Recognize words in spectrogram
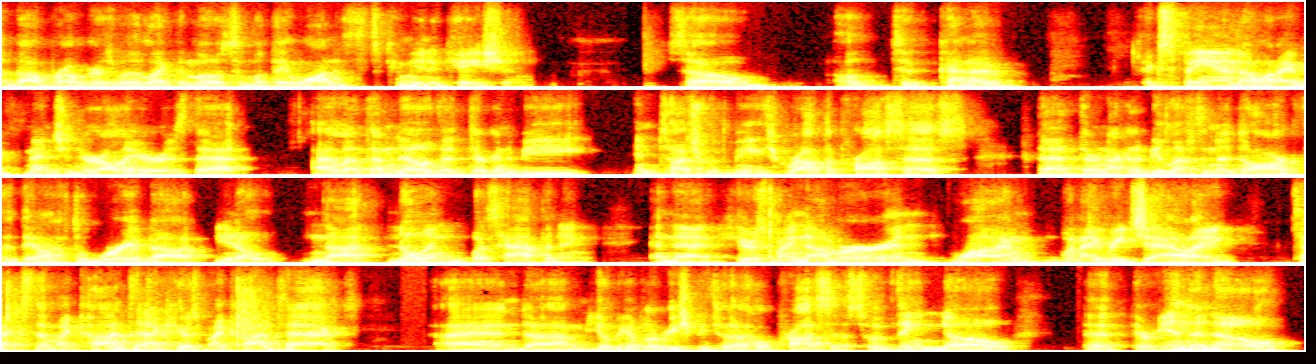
about brokers, what they like the most, and what they want is communication. So uh, to kind of expand on what I mentioned earlier is that I let them know that they're going to be in touch with me throughout the process, that they're not going to be left in the dark, that they don't have to worry about, you know, not knowing what's happening. And that here's my number. And while I'm, when I reach out, I text them my contact, here's my contact, and um, you'll be able to reach me through that whole process. So if they know that they're in the know,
